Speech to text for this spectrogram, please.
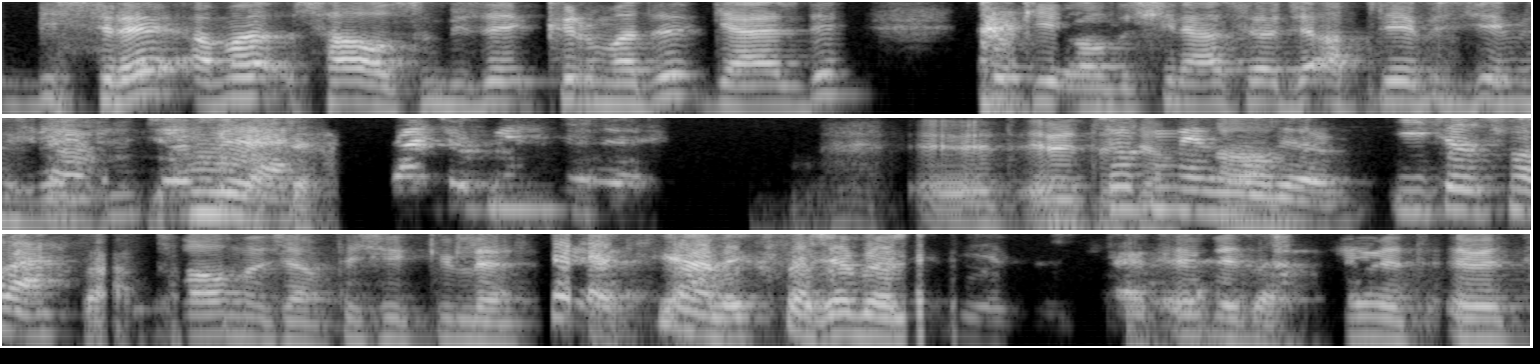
bir süre ama sağ olsun bize kırmadı, geldi. Çok iyi oldu. Şinasi Hoca atlayabileceğimiz bir... Memnuniyetle. Ben çok memnun oluyorum. Evet, evet Çok hocam. memnun Sağ olun. oluyorum. İyi çalışmalar. Sağ olun hocam. Teşekkürler. Evet, yani kısaca böyle diyebiliriz. Evet, Evet, evet, evet.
